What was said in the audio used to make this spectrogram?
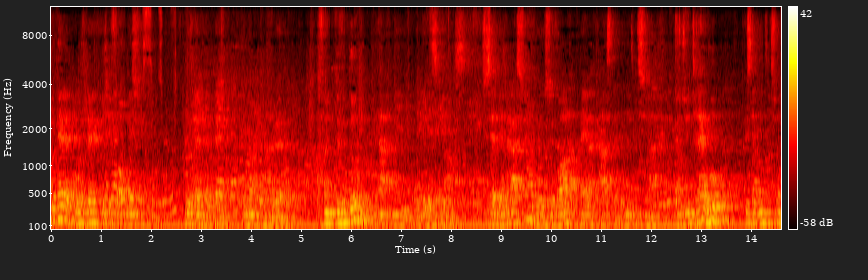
connais les projets que j'ai formés projets de paix et non de malheur afin de vous donner un avenir et de l'espérance. Cette génération de recevoir la paix, la grâce, la bénédiction de Dieu très haut, que cette bénédiction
